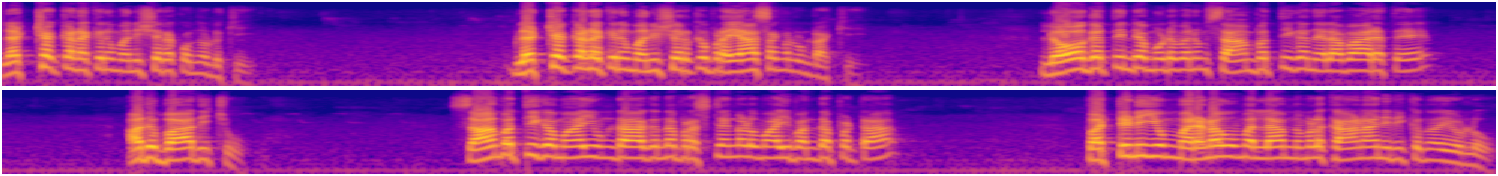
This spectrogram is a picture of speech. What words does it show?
ലക്ഷക്കണക്കിന് മനുഷ്യരെ കൊന്നൊടുക്കി. ലക്ഷക്കണക്കിന് മനുഷ്യർക്ക് പ്രയാസങ്ങളുണ്ടാക്കി. ലോകത്തിന്റെ മുഴുവനും സാമ്പത്തിക നിലവാരത്തെ അത് ബാധിച്ചു. സാമ്പത്തികമായി ഉണ്ടാകുന്ന പ്രശ്നങ്ങളുമായി ബന്ധപ്പെട്ട പട്ടിണിയും മരണവുമെല്ലാം നമ്മൾ കാണാനിരിക്കുന്നതേ ഉള്ളൂ.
